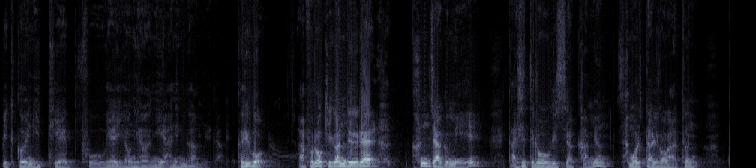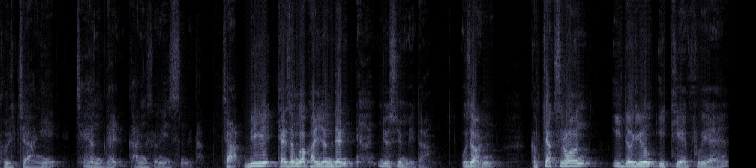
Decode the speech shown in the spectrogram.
비트코인 ETF의 영향이 아닌가 합니다. 그리고 앞으로 기관들의 큰 자금이 다시 들어오기 시작하면 3월 달과 같은 불장이 재현될 가능성이 있습니다. 자, 미 대선과 관련된 뉴스입니다. 우선 급작스러운 이더리움 ETF의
